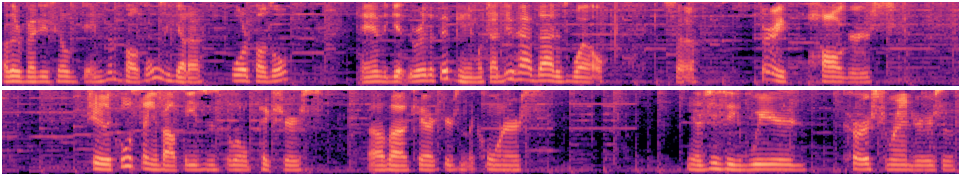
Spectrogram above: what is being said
other VeggieTales games and puzzles. You got a floor puzzle and the Get Rid of the Fib game, which I do have that as well. So, very poggers. Actually, the coolest thing about these is the little pictures of uh, characters in the corners. You know, just these weird cursed renders of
